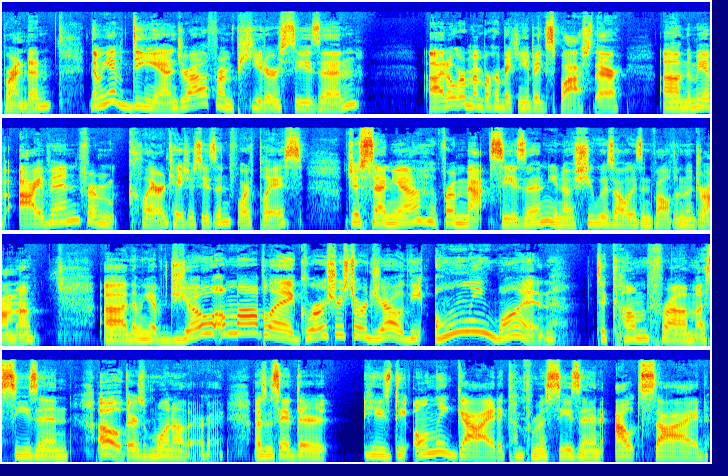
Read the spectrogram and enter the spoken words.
Brendan, then we have Deandra from Peter's season. I don't remember her making a big splash there. Um, then we have Ivan from Clare and Tayshia season, fourth place. Jessenia from Matt's season. You know, she was always involved in the drama. Uh, then we have Joe Amabile, grocery store Joe, the only one to come from a season. Oh, there's one other. Okay, I was gonna say there. He's the only guy to come from a season outside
